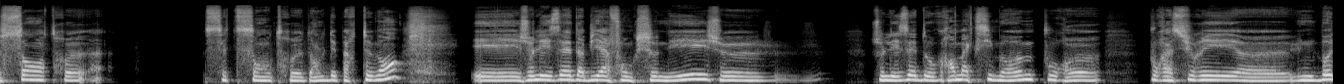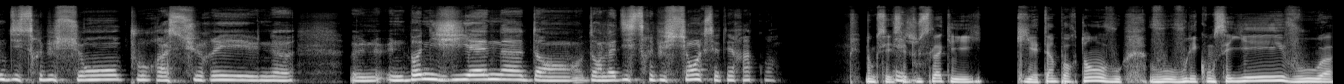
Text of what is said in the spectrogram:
centres, sept centres dans le département et je les aide à bien fonctionner. Je, je les aide au grand maximum pour pour assurer une bonne distribution, pour assurer une une, bonne hygiène dans, dans, la distribution, etc. Quoi. Donc c'est tout cela qui, qui est important. Vous, vous, vous les conseillez. Vous, euh,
